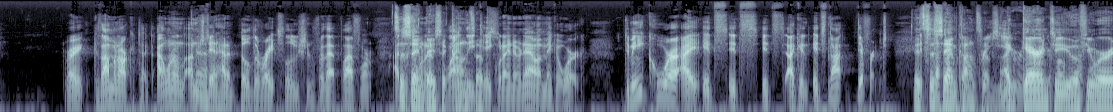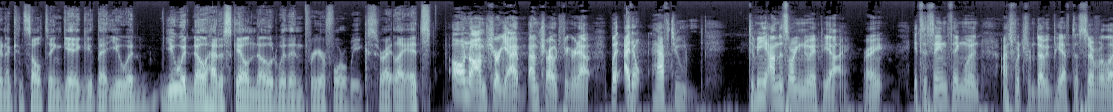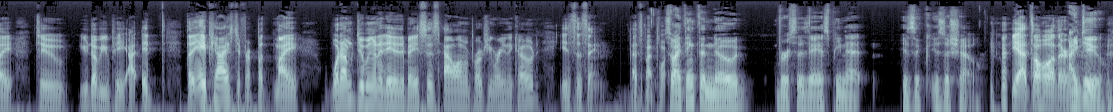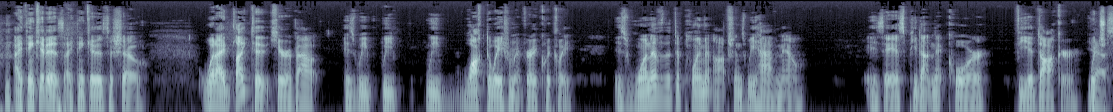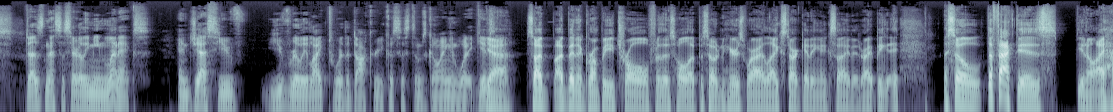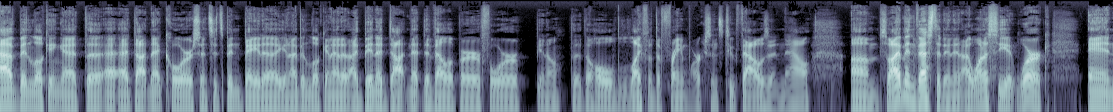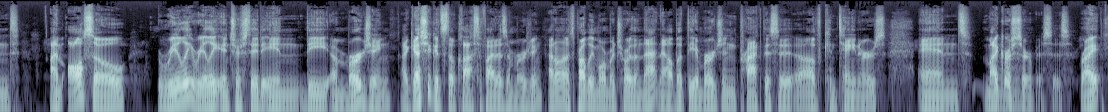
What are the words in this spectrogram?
right? Because I'm an architect. I want to understand how to build the right solution for that platform. I the just same wanna blindly concepts. take what I know now and make it work. To me, core, I it's it's it's I can it's not different. it's, the same I've done for concepts. I guarantee you, if you were in a consulting gig, that you would you would know how to scale Node within three or four weeks, right? Like it's Oh no, I'm sure. Yeah, I, I'm sure I would figure it out. But I don't have to. To me, I'm just learning new API, right? It's the same thing when I switch from WPF to Silverlight to UWP. I, it the API is different, but my what I'm doing on a day-to-day basis, how I'm approaching writing the code, is the same. That's my point. So I think the Node versus ASP.NET is a is a show. yeah, it's a whole other. I do. I think it is. I think it is a show. What I'd like to hear about is we we we walked away from it very quickly. Is one of the deployment options we have now is ASP.NET Core via Docker, which yes. does necessarily mean Linux. And Jess, you've you've really liked where the Docker ecosystem's going and what it gives you. yeah. you. So I've, I've been a grumpy troll for this whole episode, and here's where I like start getting excited, right? Be- eh, So the fact is, you know, I have been looking at the at, at .NET Core since it's been beta. You know, I've been looking at it. I've been a .NET developer for you know the the whole life of the framework since 2000 now. Um, so I'm invested in it. I want to see it work, and I'm also really really interested in the emerging i guess you could still classify it as emerging i don't know it's probably more mature than that now but the emerging practice of containers and microservices mm-hmm. right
